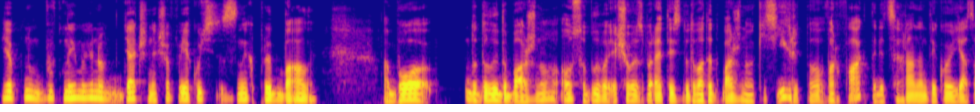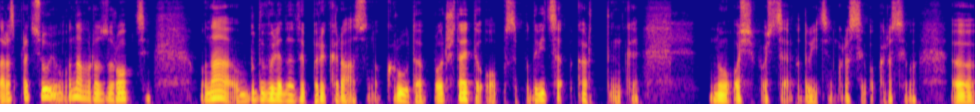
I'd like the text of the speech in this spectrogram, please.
Я б ну, був неймовірно вдячний, якщо б ви якусь з них придбали. Або додали до бажаного, а особливо, якщо ви збираєтесь додавати до бажаного якісь ігри, то War Factory, це гра, над якою я зараз працюю, вона в розробці, вона буде виглядати прекрасно, круто. Почитайте опис, подивіться картинки. Ну, ось ось це, подивіться, ну, красиво, красиво. Е,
